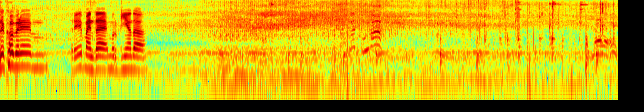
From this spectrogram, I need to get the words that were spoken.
ਦੇਖੋ ਵੀਰੇ ਰੇਹ ਪੈਂਦਾ ਹੈ ਮੁਰਗੀਆਂ ਦਾ। ਹਾਂ ਰੇ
